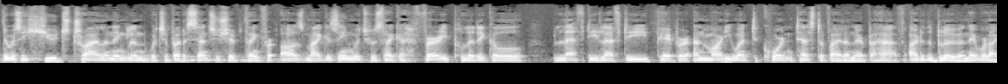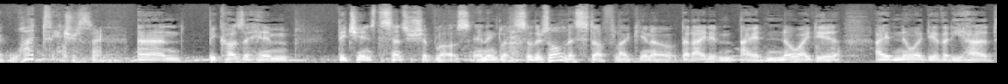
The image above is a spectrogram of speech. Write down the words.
there was a huge trial in England, which about a censorship thing for Oz magazine, which was like a very political lefty lefty paper, and Marty went to court and testified on their behalf out of the blue, and they were like, "What?" Interesting. and because of him they changed the censorship laws in England. So there's all this stuff like, you know, that I didn't I had no idea. I had no idea that he had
